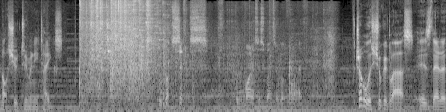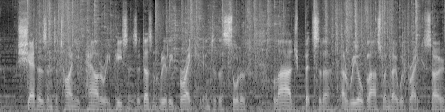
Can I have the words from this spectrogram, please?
not shoot too many takes. We've got six, minus this one, so we've got five. The trouble with sugar glass is that it shatters into tiny powdery pieces. It doesn't really break into the sort of large bits that a, a real glass window would break. So,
